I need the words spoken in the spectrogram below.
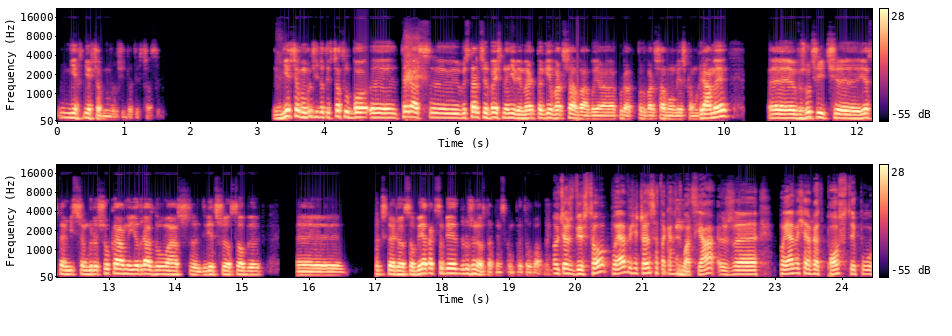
nie, nie chciałbym wrócić do tych czasów. Nie chciałbym wrócić do tych czasów, bo y, teraz y, wystarczy wejść na, nie wiem, RPG Warszawa, bo ja akurat pod Warszawą mieszkam, gramy, wrzucić y, jestem mistrzem gry, szukam i od razu masz dwie, trzy osoby, y, cztery osoby. Ja tak sobie drużynę ostatnio skompletowałem. Chociaż wiesz co, pojawia się często taka sytuacja, że pojawia się na przykład post typu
